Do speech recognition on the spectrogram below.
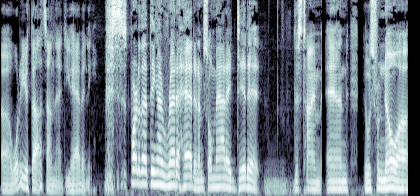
Uh, what are your thoughts on that? Do you have any? This is part of that thing I read ahead, and I'm so mad I did it this time. And it was from Noah,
